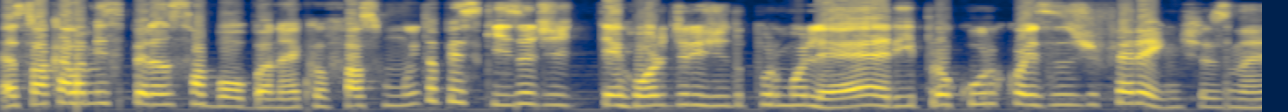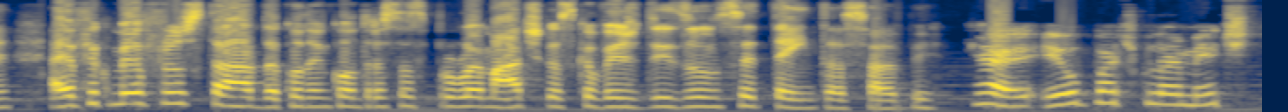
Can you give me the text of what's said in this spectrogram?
É só aquela minha esperança boba, né? Que eu faço muita pesquisa de terror dirigido por mulher e procuro coisas diferentes diferentes, né? Aí eu fico meio frustrada quando eu encontro essas problemáticas que eu vejo desde os anos 70, sabe? É, eu particularmente,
